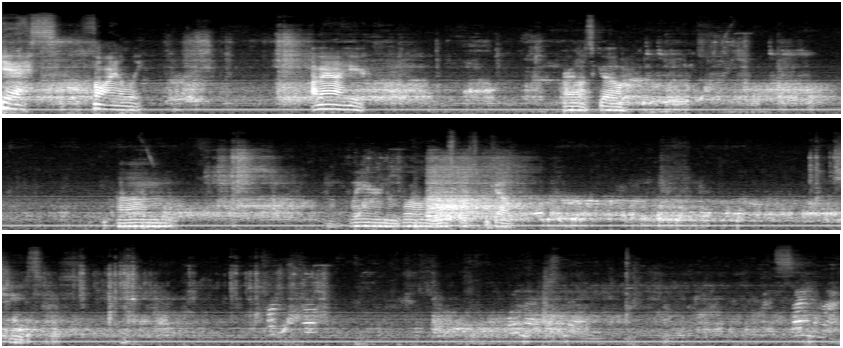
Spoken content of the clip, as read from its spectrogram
Yes! Finally. I'm out of here. Alright, let's go. Um. Where in the world am I supposed to go? Jesus. What an accident. Quit saying that.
